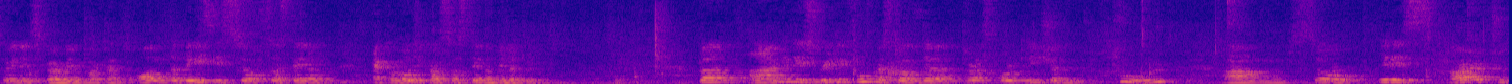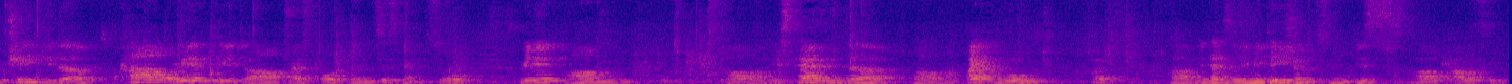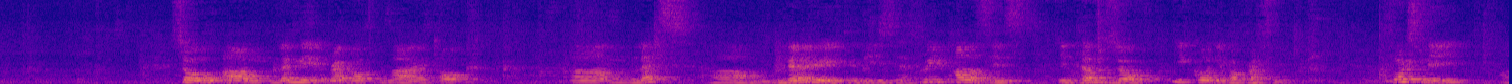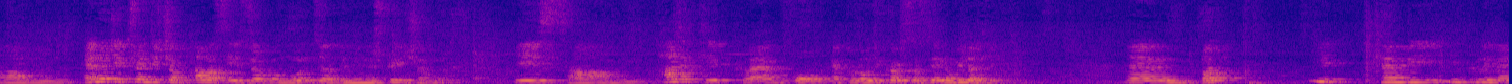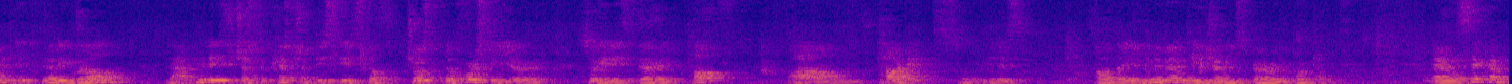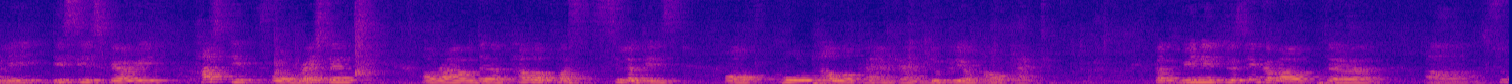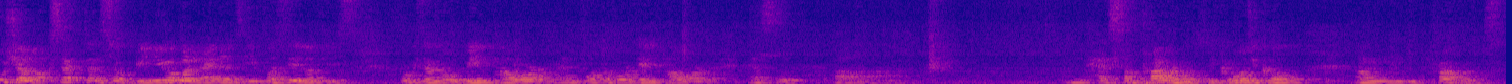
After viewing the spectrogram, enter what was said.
So it is very important on the basis of sustainable, ecological sustainability. But uh, it is really focused on the transportation tool. Um, so it is hard to change the car-oriented uh, transporting system. So we need um, uh, extend the uh, bike route, but uh, it has limitations in this uh, policy. So um, let me wrap up my talk. Um, let's um, evaluate these three policies in terms of eco-democracy. Firstly, um, energy transition policies of Moon's administration is um, positive plan for ecological sustainability. And, but it can be implemented very well now, it is just a question. This is the, just the first year, so it is very tough um, target. So it is, uh, the implementation is very important. And secondly, this is very positive for residents around the power facilities of coal power plant and nuclear power plant. But we need to think about the uh, social acceptance of renewable energy facilities. For example, wind power and photovoltaic power has, uh, has some problems, ecological um, problems.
